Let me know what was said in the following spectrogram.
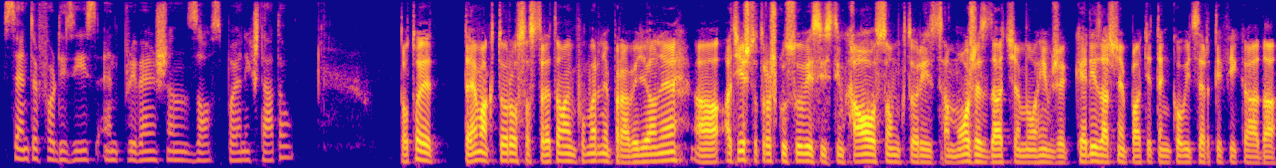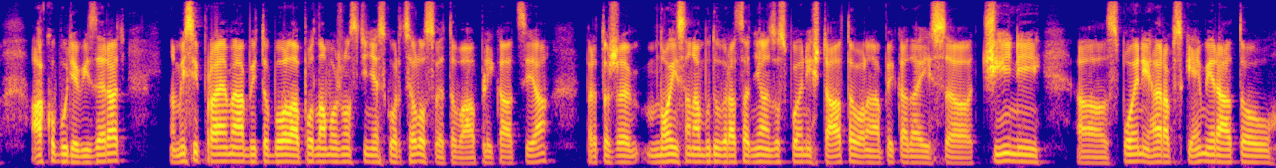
Center for Disease and Prevention zo Spojených štátov? toto je téma, ktorou sa stretávame pomerne pravidelne a, a tiež to trošku súvisí s tým chaosom, ktorý sa môže zdať mnohým, že kedy začne platiť ten COVID certifikát a ako bude vyzerať. No my si prajeme, aby to bola podľa možnosti neskôr celosvetová aplikácia, pretože mnohí sa nám budú vrácať nielen zo Spojených štátov, ale napríklad aj z Číny, Spojených Arabských Emirátov,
